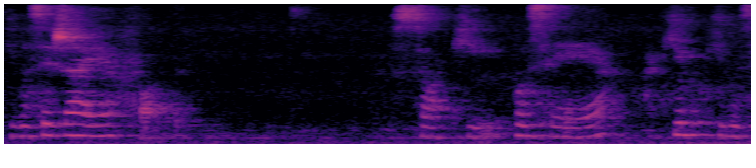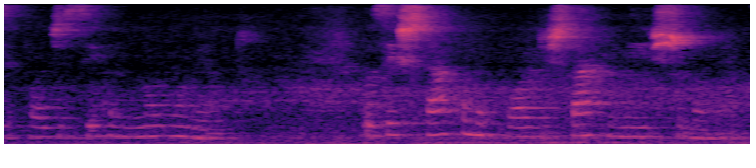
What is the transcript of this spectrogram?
que você já é foda. Só que você é aquilo que você pode ser no momento. Você está como pode estar neste momento.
